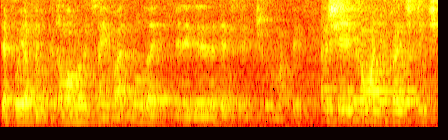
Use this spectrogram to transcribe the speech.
depo yapıp tamamladık Sayın Valim. Bunu da belediyelere teslim etmiş bulunmaktayız. Kırşehir Kaman Yukarı Çiftlik,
